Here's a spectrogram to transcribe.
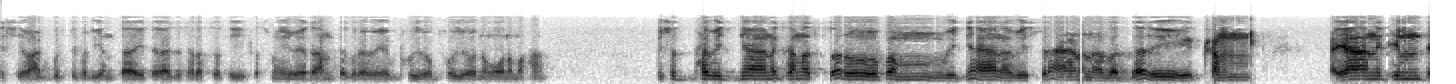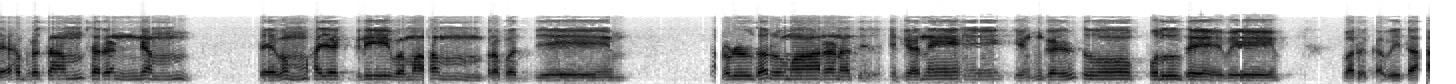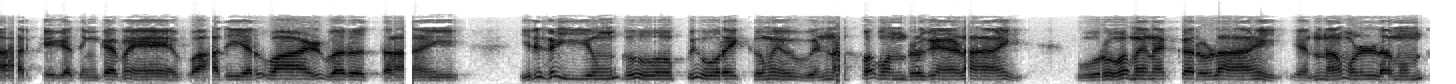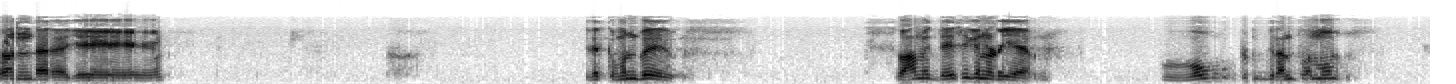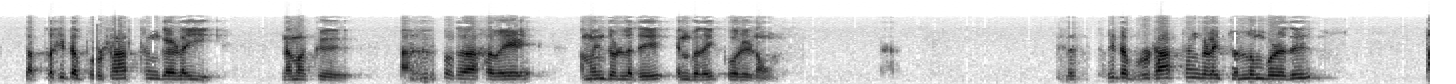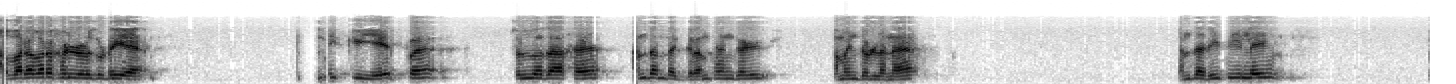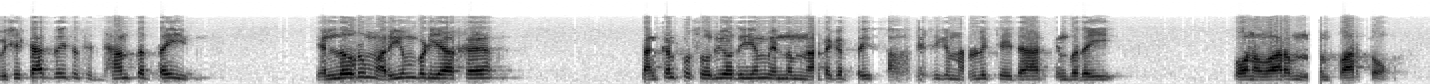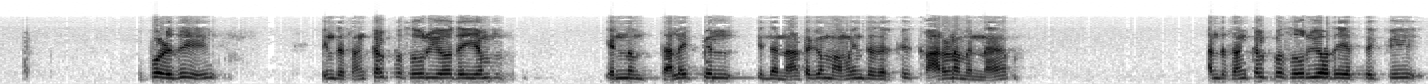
यस्य वाग्वृत्तिपर्यन्ता इति राजसरस्वती तस्मै वेदान्तगुरवे भूयो भूयो नमो नमः विशुद्धविज्ञानघनस्वरूपम् विज्ञानविश्राणनबद्धदीक्षम् दयानिधिम् देहभृताम् शरण्यम् देवम् हयग्रीवमहम् प्रपद्ये அருள் தருமாரணதிகனே எங்கள் தூப்புல் தேவே வரு கவிதார்க்கிக சிங்கமே வாதியர் வாழ்வருத்தாய். இருகையும் கூப்பி உரைக்கும் விண்ணப்பம் ஒன்று கேளாய். உருவமென கருளாய் என்னும் உள்ளமும் தொண்டரையே. இதற்கு முன்பு சுவாமி தேசிகனுடைய ஒவ்வொரு கிரந்தமும் சத்வஹித புருஷார்த்தங்களை நமக்கு அறிவிப்பதாகவே அமைந்துள்ளது என்பதை கூறினோம். சத்வஹித புருஷார்த்தங்களை சொல்லும் பொழுது அவரவர்களுடைய நிலைக்கு ஏற்ப சொல்வதாக அந்தந்த கிரந்தங்கள் அமைந்துள்ளன. அந்த ரீதியிலே விசிஷ்டாத்வைத சித்தாந்தத்தை எல்லோரும் அறியும்படியாக சங்கல்ப சூரியோதயம் என்னும் நாடகத்தை தேசிகன் அருளி செய்தார் என்பதை போன வாரம் நாம் பார்த்தோம். இப்பொழுது இந்த சங்கல்ப சூரியோதயம் என்னும் தலைப்பில் இந்த நாடகம் அமைந்ததற்கு காரணம் என்ன? அந்த சங்கல்ப சூரியோதயத்துக்கு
